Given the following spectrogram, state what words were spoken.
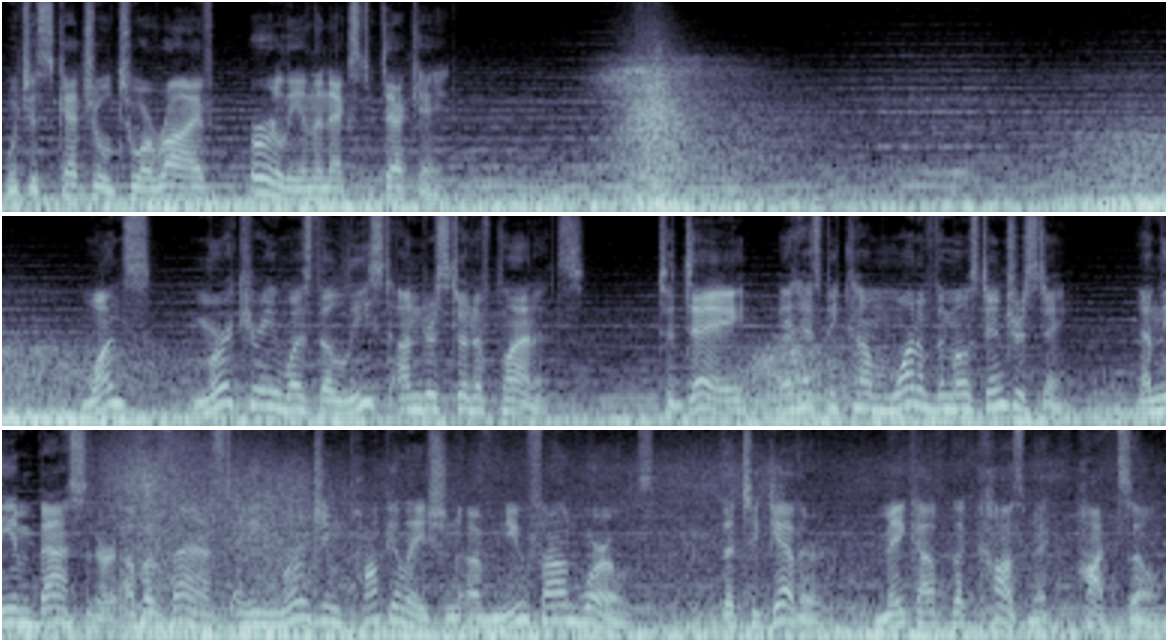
which is scheduled to arrive early in the next decade. Once, Mercury was the least understood of planets. Today, it has become one of the most interesting and the ambassador of a vast and emerging population of newfound worlds that together make up the cosmic hot zone.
